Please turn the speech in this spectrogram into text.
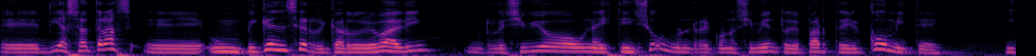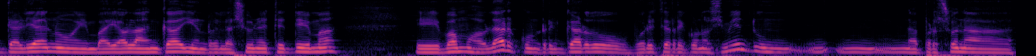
Eh, días atrás, eh, un piquense, Ricardo de Bali, recibió una distinción, un reconocimiento de parte del comité italiano en Bahía Blanca y en relación a este tema eh, vamos a hablar con Ricardo por este reconocimiento, una persona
